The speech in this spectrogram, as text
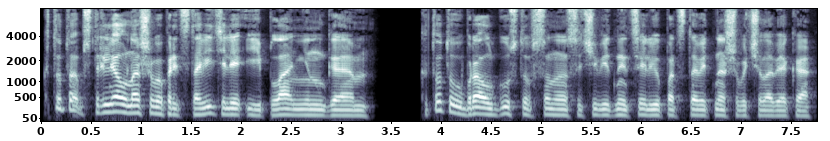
Кто-то обстрелял нашего представителя и Планнинга, кто-то убрал Густавсона с очевидной целью подставить нашего человека.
